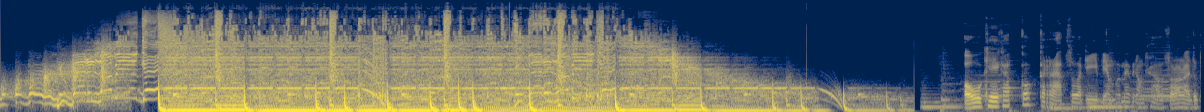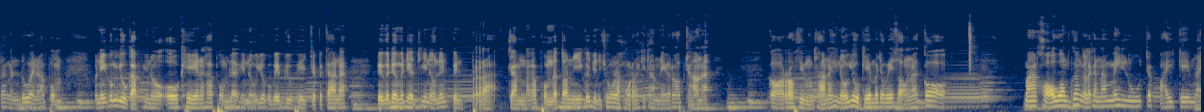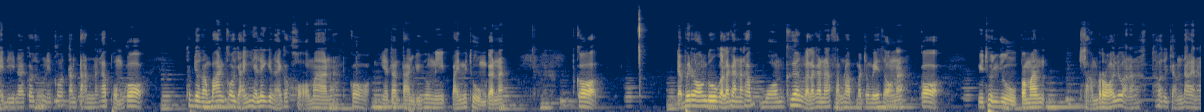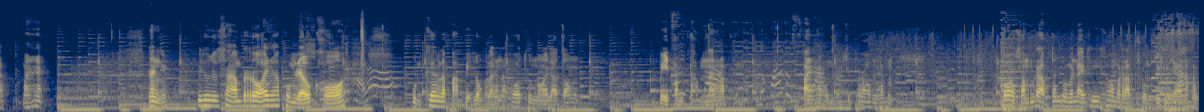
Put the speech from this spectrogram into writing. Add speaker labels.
Speaker 1: โอเคครับ ก็กราบสวัสดีเพียงพ่อแม่พี่น้องชาวสารนายทุกท่านกันด้วยนะครับผม วันนี้ก็อยู่กับฮิโนโอเคนะครับผมแล้วฮิโนอยู่กับเว็บยูเพย์เจ็ดแปดเก้านะ เป็นวิดีโอวิดีโอที่ฮิโนเล่นเป็นประจำนะครับผมแล้วตอนนี้ก็อยู่ในช่วงเวลาของรักที่ทำในรอบเช้านะ ก็รอบสี่โมงเช้านะฮิโนอยู่เกมมาจนเวสองนะก็ มาขอวอร์มเครื่องกันแล้วกันนะไม่รู้จะไปเกมไหนดีนะ ก็ช่วงนี้ก็ตันๆนะครับ ผมก็ท่านผู้ชมทางบ้านก็อยากให้เฮียเล่นเกมไหนก็ขอมานะก็เฮียตันๆอยู่ช่วงนี้ไปไม่ถูกกันนะ ก็ เดี๋ยวไปลองดูก่อนแล้วกันนะครับ วอร์มเครื่องก่อนแล้วกันนะสำหรับมาจงเวสองนะก็มีทุนอยู่ประมาณ 300หรือเปล่านะเท่าที่จำได้นะครับมาฮะนั่นไง มีทุนอยู่300นะครับ ผมเดี๋ยวขออุ่นเครื่องแล้วปรับเบสลงก่อนแล้วกันนะเพราะว่าทุนน้อยเราต้องเบสต่ำๆนะครับผมไปฮะอุ่นเครื่องสิบรอบนะครับก็สำหรับท่านผู้ชมท่านใดที่เข้ามารับชมคลิปนี้แล้วนะครับ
